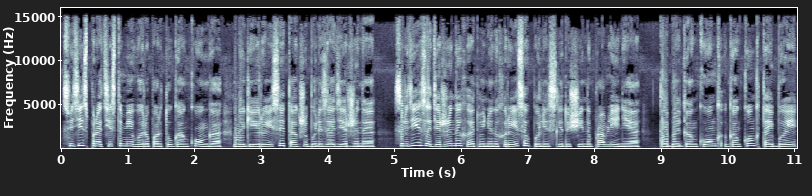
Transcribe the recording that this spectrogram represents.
в связи с протестами в аэропорту Гонконга. Многие рейсы также были задержаны. Среди задержанных и отмененных рейсов были следующие направления – Тайбэй-Гонконг, Гонконг-Тайбэй,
